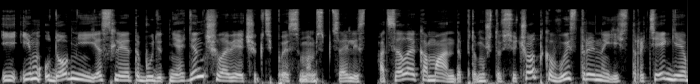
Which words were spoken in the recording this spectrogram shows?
и им удобнее, если это будет не один человечек, типа SMM-специалист, а целая команда, потому что все четко выстроено, есть стратегия,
